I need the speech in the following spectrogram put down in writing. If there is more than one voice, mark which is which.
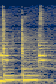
Speaker 1: Wash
